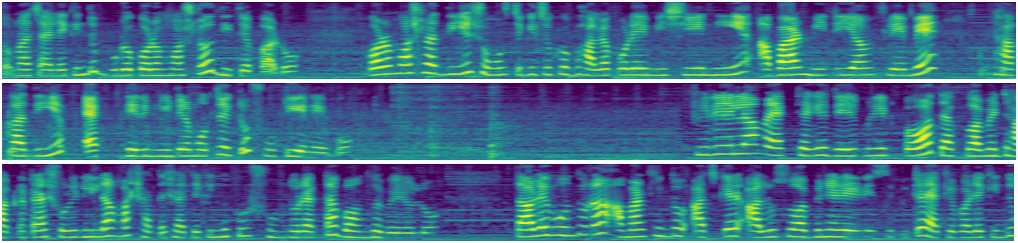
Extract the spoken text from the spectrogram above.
তোমরা চাইলে কিন্তু গুঁড়ো গরম মশলাও দিতে পারো। গরম মশলা দিয়ে সমস্ত কিছু খুব ভালো করে মিশিয়ে নিয়ে আবার মিডিয়াম ফ্লেমে ঢাকা দিয়ে এক দেড় মিনিটের মতো একটু ফুটিয়ে নেব। ফিরে এলাম এক থেকে দেড় মিনিট পর। দেখো, আমি ঢাকনাটা সরিয়ে নিলাম আর সাথে সাথে কিন্তু খুব সুন্দর একটা গন্ধ বেরোলো। তাহলে বন্ধুরা, আমার কিন্তু আজকের আলু সোয়াবিনের এই রেসিপিটা একেবারে কিন্তু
